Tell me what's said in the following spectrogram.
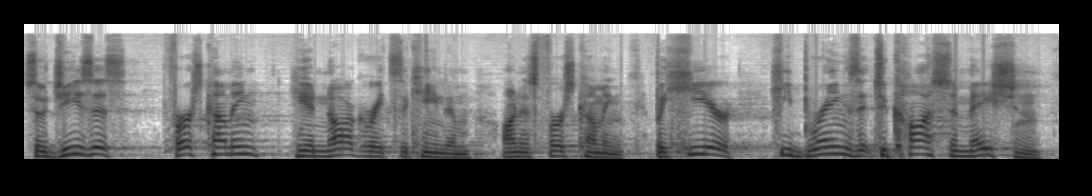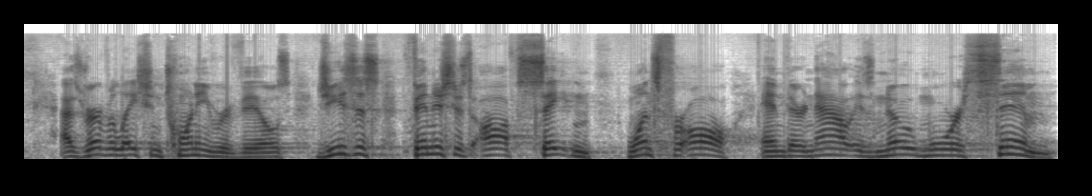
So, Jesus, first coming, he inaugurates the kingdom on his first coming. But here, he brings it to consummation. As Revelation 20 reveals, Jesus finishes off Satan once for all, and there now is no more sin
